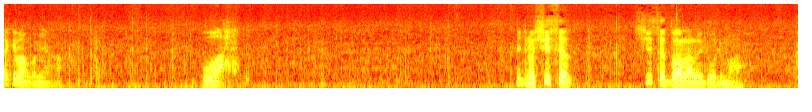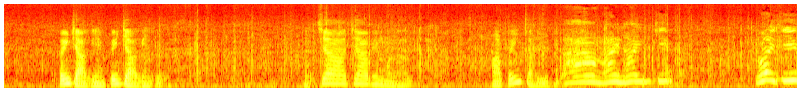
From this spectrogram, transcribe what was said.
အဲ့ကဘာကမြာဝါအဲ့ကျွန်တော်80 80ဒေါ်လာလိုက်တော့ဒီမှာပိန်းကြခင်ပိန်းကြခင်တူကြာကြာပြီမလားဟာပိန်းကြယူဒီအာငါငါကြီးငါကြီး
